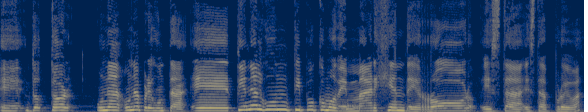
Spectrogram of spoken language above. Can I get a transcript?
Eh, doctor, una, una pregunta. Eh, ¿Tiene algún tipo como de margen de error esta, esta prueba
